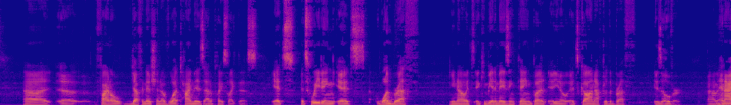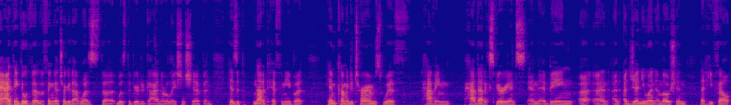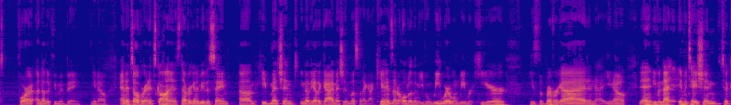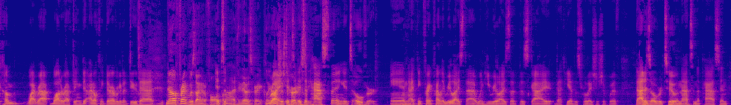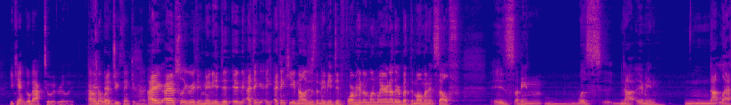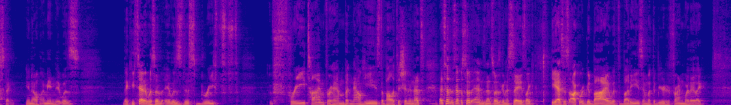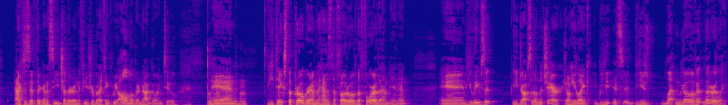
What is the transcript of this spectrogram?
uh, uh final definition of what time is at a place like this. It's it's fleeting it's one breath you know it's, it can be an amazing thing but you know it's gone after the breath is over. Um, and I, I think the, the the thing that triggered that was the was the bearded guy and the relationship and his not epiphany but him coming to terms with having had that experience and it being a, an, an- a genuine emotion that he felt for another human being you know and it's over and it's gone and it's never going to be the same um, he mentioned you know the other guy mentioned listen i got kids that are older than even we were when we were here he's the river guide and uh, you know and even that invitation to come white ra- water rafting i don't think they're ever going to do that no, Frank was not going to follow It's up a- on. it. I think that was very clear. right it was it's, just it's a past thing it's over and Mhm. i think frank finally realized that when he realized that this guy that he had this relationship with that is over too and that's in the past and you can't go back to it really i don't know what did you think it meant I, I absolutely agree with you. Maybe it did. It, I think I think he acknowledges that maybe it did form him in one way or another, but the moment itself is, I mean, was not. I mean, not lasting. You know, I mean, it was like you said, it was a it was this brief free time for him, but now he's the politician, and that's that's how this episode ends. And that's what I was gonna say is like he has this awkward goodbye with the buddies and with the bearded friend, where they like act as if they're gonna see each other in the future, but I think we all know they're not going to. Mm-hmm, and mm-hmm. he takes the program that has the photo of the four of them in it, and he leaves it. He drops it on the chair, and he like he, it's he's letting go of it literally,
